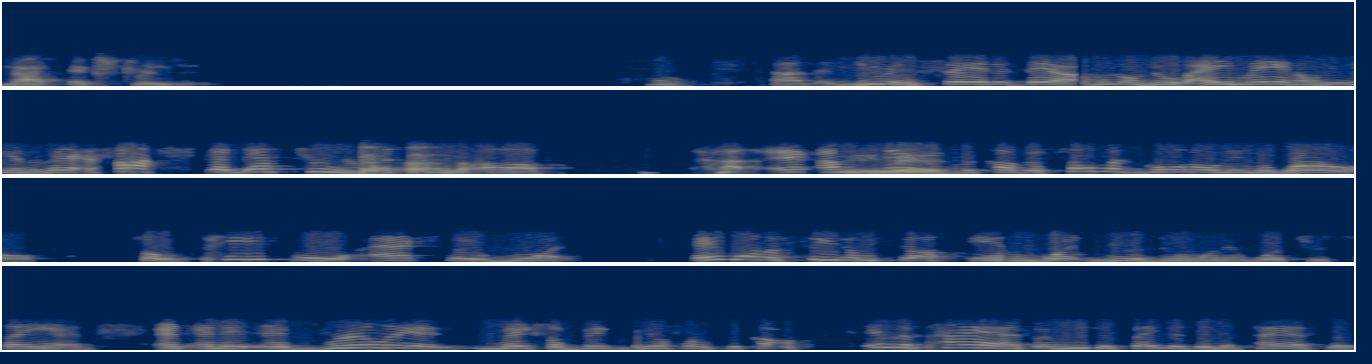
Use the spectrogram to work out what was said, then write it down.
not extrinsic. Hmm. Uh, you didn't say it there. We're gonna do an amen on the end of that. that that's true. That's true. Uh, I'm amen. serious because there's so much going on in the world so people actually want they want to see themselves in what you're doing and what you're saying, and and it, it really makes a big difference because in the past, and we can say this in the past, the,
